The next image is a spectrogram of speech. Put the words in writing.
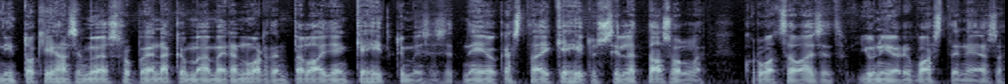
niin tokihan se myös rupeaa näkymään meidän nuorten pelaajien kehittymisessä, että ne ei oikeastaan ei kehity sille tasolle kuin ruotsalaiset juniorivastineensa,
